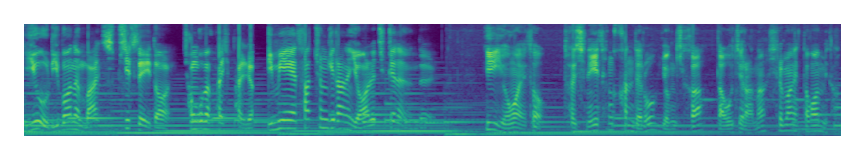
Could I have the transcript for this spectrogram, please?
이후 리버는 만 17세이던 1988년 지미의 사춘기라는 영화를 찍게 되는데 이 영화에서 자신이 생각한 대로 연기가 나오질 않아 실망했다고 합니다.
